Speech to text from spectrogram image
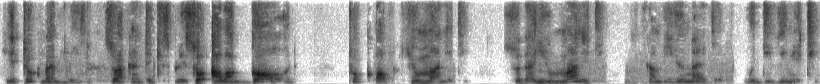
He took my mm. place so I can take his place. So our God took up humanity so that mm. humanity can be united with divinity.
